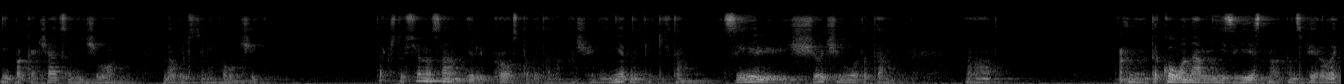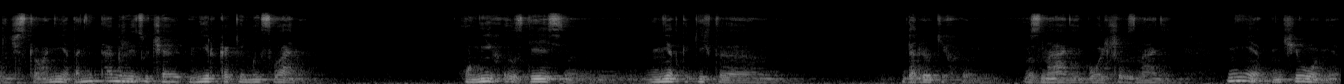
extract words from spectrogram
не покачаться, ничего, удовольствия не получить. Так что все на самом деле просто в этом отношении. Нет никаких там целей или еще чего-то там. Вот. Такого нам неизвестного конспирологического нет. Они также изучают мир, как и мы с вами. У них здесь нет каких-то далеких знаний, больших знаний. Нет, ничего нет.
